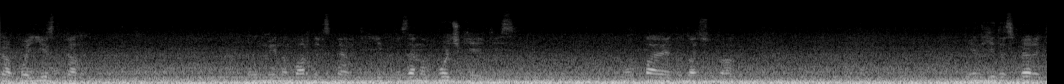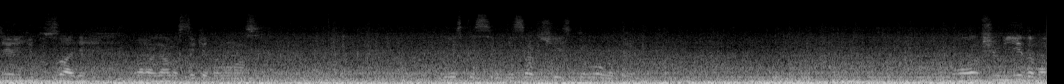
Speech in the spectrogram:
Така поїздка. Вон мій напарник спереді, їде, веземо бочки якісь. Болтає туди-сюди. Він їде спереді, я їду ззаді. Зараз гляну, скільки там у нас. 276 кілометрів. Ну, в общем, їдемо.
